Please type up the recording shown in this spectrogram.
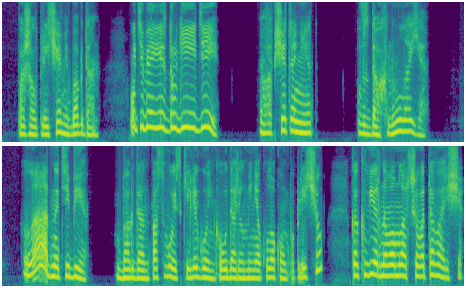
— пожал плечами Богдан. «У тебя есть другие идеи?» «Вообще-то нет». Вздохнула я. «Ладно тебе». Богдан по-свойски легонько ударил меня кулаком по плечу, как верного младшего товарища.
